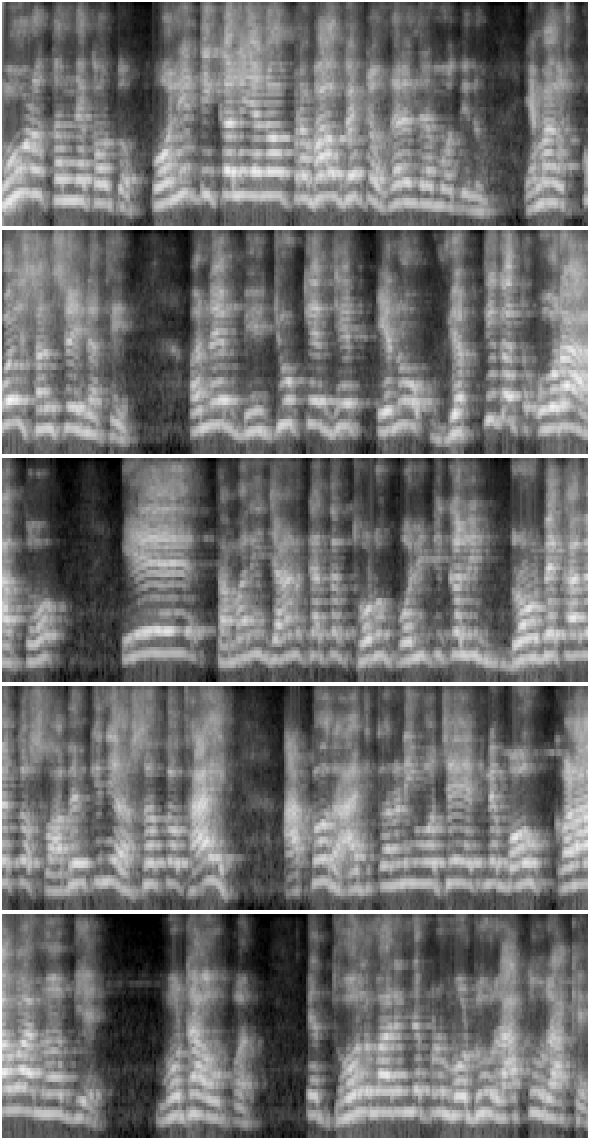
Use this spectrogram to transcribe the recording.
મૂળ તમને કહું તો પોલિટિકલી એનો પ્રભાવ ઘટ્યો નરેન્દ્ર મોદીનો. એમાં કોઈ સંશય નથી. અને બીજું કે જે એનો વ્યક્તિગત ઓરા હતો, એ તમારી જાણ ખાતર થોડું પોલિટિકલી ડ્રોબેક આવે તો સ્વાભાવિકની અસર તો થાય. આ તો રાજકારણીઓ છે એટલે બહુ કળાવા ન દે મોઢા ઉપર. એ ધોલ મારીને પણ મોઢું રાતું રાખે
